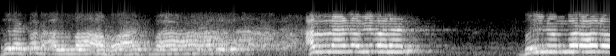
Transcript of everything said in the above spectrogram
দূরে কর আল্লাহ আকবার। আল্লাহ নবী বলেন, দুই নম্বর হলো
